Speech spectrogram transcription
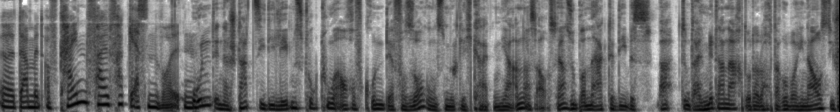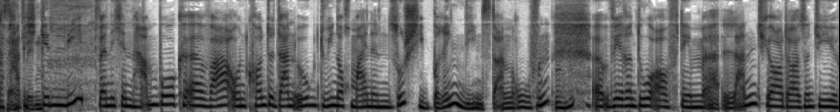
äh, damit auf keinen Fall vergessen wollten. Und in der Stadt sieht die Lebensstruktur auch aufgrund der Versorgungsmöglichkeiten ja anders aus. Ja, Supermärkte, die bis ja, zum Teil Mitternacht oder doch darüber hinaus die Das habe ich geliebt, wenn ich in Hamburg äh, war und konnte dann irgendwie noch meinen Sushi-Bringdienst anrufen. Mhm. Äh, während du auf dem äh, Land, ja, da sind die,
